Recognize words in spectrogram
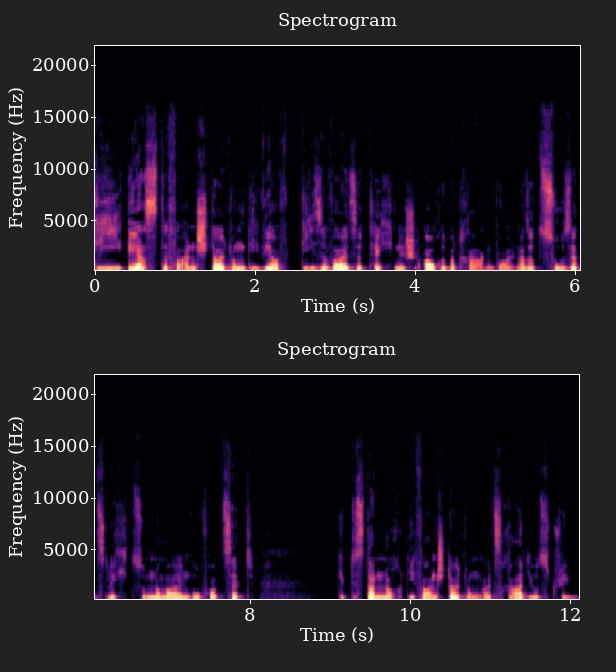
die erste Veranstaltung, die wir auf diese Weise technisch auch übertragen wollen. Also zusätzlich zum normalen OVZ gibt es dann noch die Veranstaltung als Radiostream.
